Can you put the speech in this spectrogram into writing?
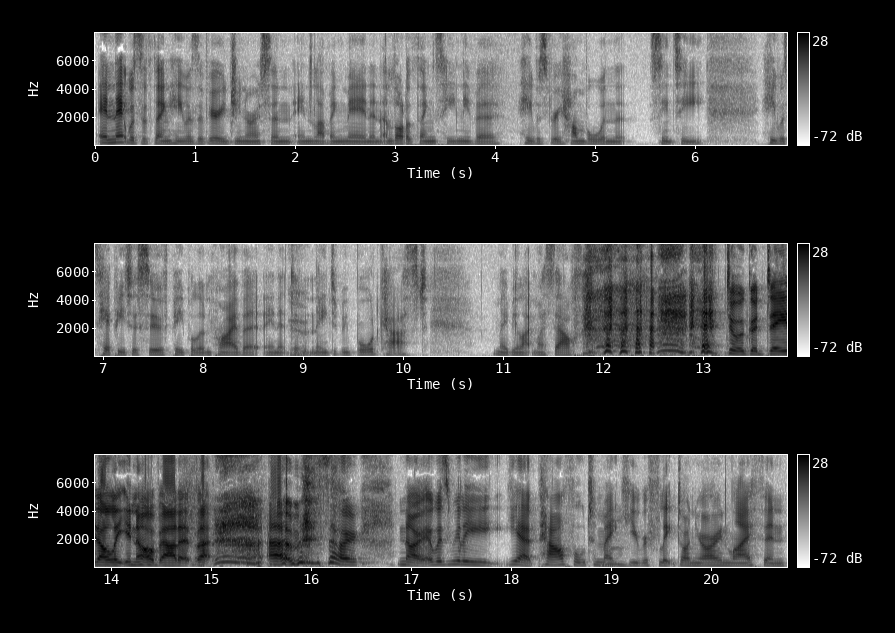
And that was the thing. He was a very generous and, and loving man. And a lot of things he never, he was very humble in the sense he, he was happy to serve people in private and it didn't need to be broadcast. Maybe like myself, do a good deed. I'll let you know about it. But um, so, no, it was really, yeah, powerful to make you reflect on your own life. And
